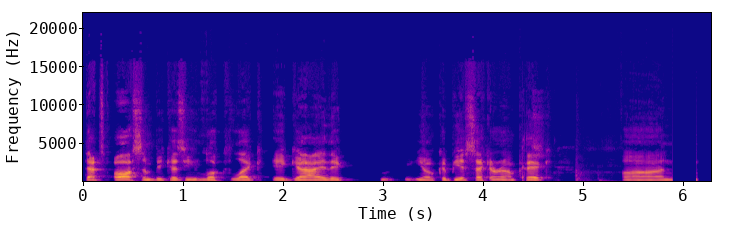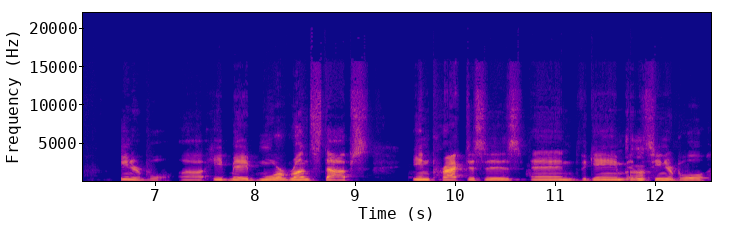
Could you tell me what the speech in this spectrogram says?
that's awesome because he looked like a guy that you know could be a second round pick on Senior Bowl. Uh, he made more run stops in practices and the game at the uh-huh. Senior Bowl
